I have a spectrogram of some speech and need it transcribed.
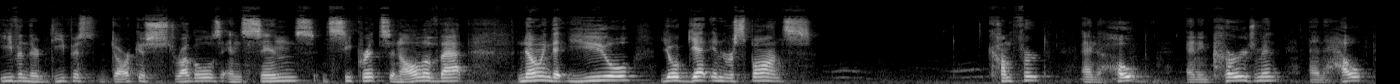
even their deepest, darkest struggles and sins and secrets and all of that, knowing that you'll, you'll get in response comfort and hope and encouragement and help.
